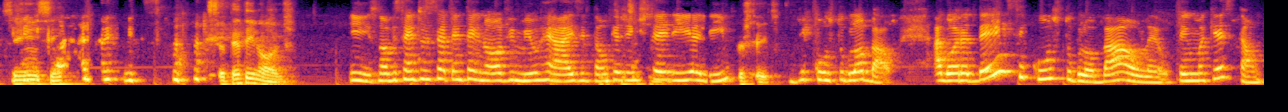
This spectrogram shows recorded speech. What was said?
Sim, sim. 79. Isso, 979 mil reais, então, que a gente teria ali Perfeito. de custo global. Agora, desse custo global, Léo, tem uma questão.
